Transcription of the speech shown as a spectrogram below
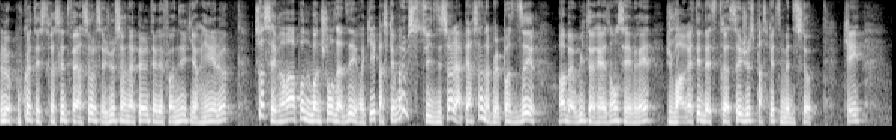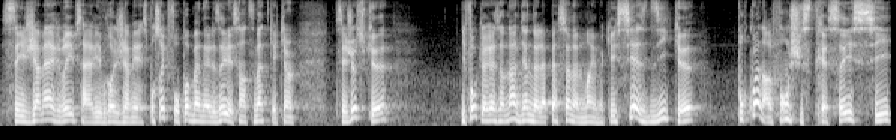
là, pourquoi tu es stressé de faire ça? C'est juste un appel téléphonique, il n'y a rien là. Ça, c'est vraiment pas une bonne chose à dire, OK? Parce que même si tu dis ça, la personne ne peut pas se dire Ah, ben oui, tu as raison, c'est vrai, je vais arrêter d'être stressé juste parce que tu me dis ça. OK? C'est jamais arrivé et ça arrivera jamais. C'est pour ça qu'il ne faut pas banaliser les sentiments de quelqu'un. C'est juste que il faut que le raisonnement vienne de la personne elle-même, OK? Si elle se dit que pourquoi, dans le fond, je suis stressé si,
